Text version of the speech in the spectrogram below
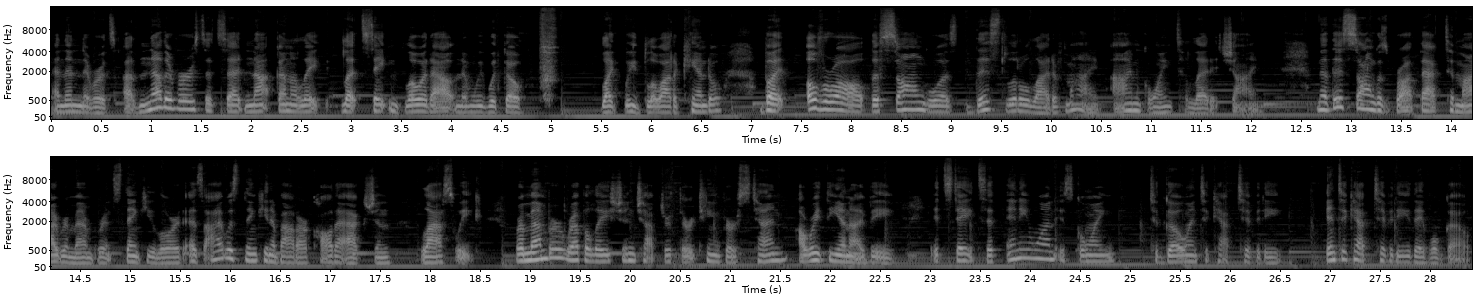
And then there was another verse that said, Not gonna let, let Satan blow it out. And then we would go, like we blow out a candle. But overall, the song was This Little Light of Mine, I'm going to let it shine. Now, this song was brought back to my remembrance, thank you, Lord, as I was thinking about our call to action last week. Remember Revelation chapter 13, verse 10? I'll read the NIV. It states, If anyone is going to go into captivity, into captivity they will go.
